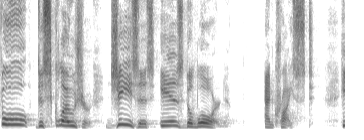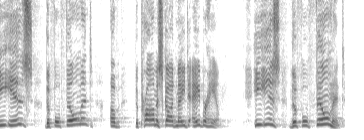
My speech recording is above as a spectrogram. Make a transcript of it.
full disclosure Jesus is the Lord and Christ. He is the fulfillment of the promise God made to Abraham. He is the fulfillment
